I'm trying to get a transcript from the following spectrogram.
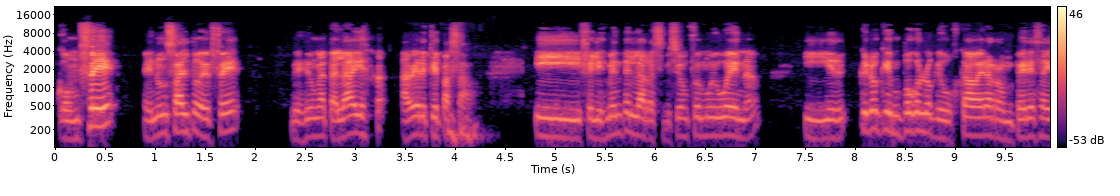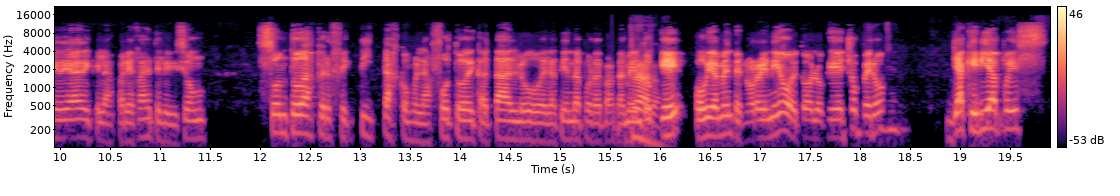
con fe, en un salto de fe, desde un atalaya, a ver qué pasaba. Y felizmente la recepción fue muy buena y creo que un poco lo que buscaba era romper esa idea de que las parejas de televisión son todas perfectitas como la foto de catálogo de la tienda por departamento, Claro. que obviamente no reniego de todo lo que he hecho, pero ya quería pues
